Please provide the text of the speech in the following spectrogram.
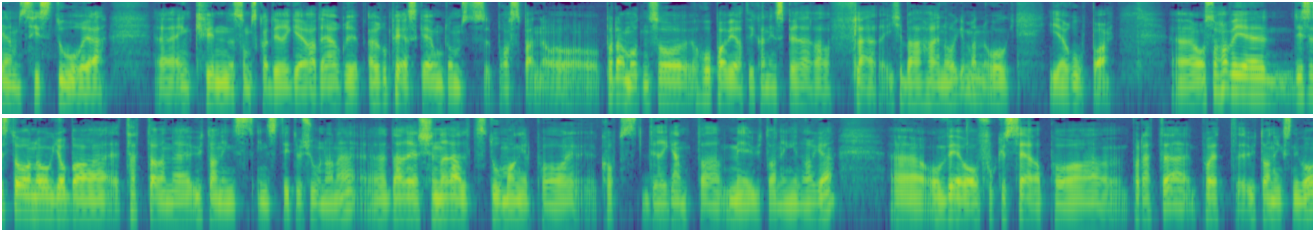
EMs historie eh, en kvinne som skal dirigere det europeiske ungdomsbrassbandet. Og på den måten så håper vi at vi kan inspirere flere, ikke bare her i Norge, men òg i Europa. Eh, og så har vi eh, de siste årene òg jobba tettere med utdanningsinstitusjonene. Eh, der er generelt stor mangel på korpsdirigenter med utdanning i Norge. Og ved å fokusere på, på, dette på et utdanningsnivå,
